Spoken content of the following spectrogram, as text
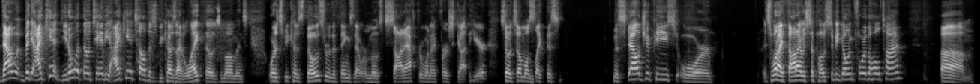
that would, but I can't, you know what though, Tandy, I can't tell if it's because I like those moments or it's because those were the things that were most sought after when I first got here. So it's almost like this nostalgia piece, or it's what I thought I was supposed to be going for the whole time. Um,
